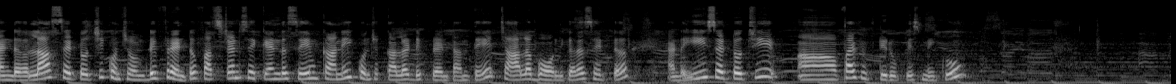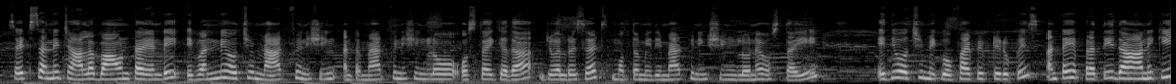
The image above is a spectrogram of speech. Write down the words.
and last set వచ్చి కొంచెం different. First and second same కానీ కొంచెం కలర్ డిఫరెంట్ అంతే. చాలా బాగుంది కదా సెట్. అండ్ ఈ సెట్ వచ్చి ఫైవ్ ఫిఫ్టీ రూపీస్ మీకు. సెట్స్ అన్నీ చాలా బాగుంటాయండి. ఇవన్నీ వచ్చి మ్యాట్ ఫినిషింగ్ అంటే మ్యాట్ ఫినిషింగ్లో వస్తాయి కదా జ్యువెలరీ సెట్స్. మొత్తం ఇది మ్యాట్ ఫినిషింగ్లోనే వస్తాయి. ఇది వచ్చి మీకు ఫైవ్ ఫిఫ్టీ రూపీస్. అంటే ప్రతి దానికి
